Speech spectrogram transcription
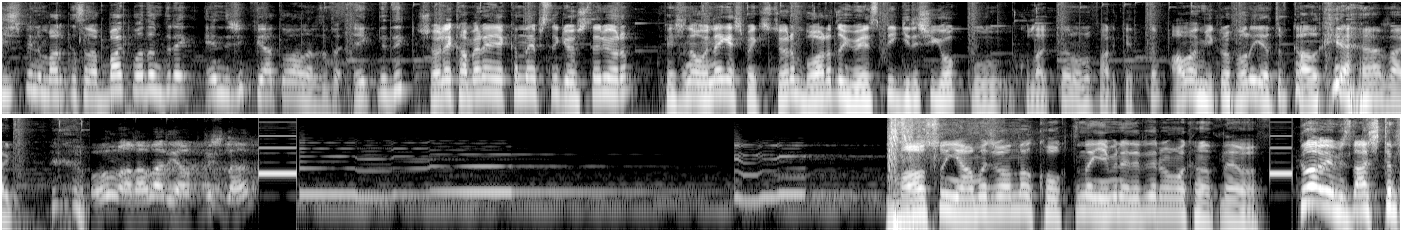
hiçbirinin markasına bakmadım. Direkt en düşük fiyatlı olanları da ekledik. Şöyle kameraya yakında hepsini gösteriyorum. Peşine oyuna geçmek istiyorum. Bu arada USB girişi yok bu kulaklığın onu fark ettim. Ama mikrofonu yatıp kalkıyor ha bak. Oğlum adamlar yapmış lan. Mouse'un yağmacı vandal korktuğuna yemin edebilirim ama kanıtlayamam. Klavyemizi de açtım.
